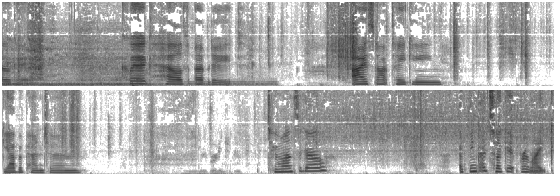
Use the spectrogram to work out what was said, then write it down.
Okay. Quick health update. I stopped taking gabapentin two months ago. I think I took it for like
